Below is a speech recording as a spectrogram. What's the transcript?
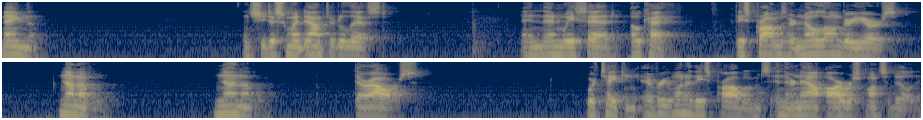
Name them. And she just went down through the list. And then we said, okay, these problems are no longer yours. None of them. None of them. They're ours. We're taking every one of these problems, and they're now our responsibility.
